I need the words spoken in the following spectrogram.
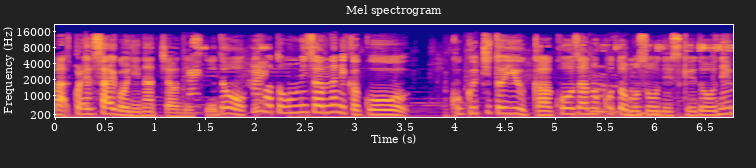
まあ、これ最後になっちゃうんですけど、はい。今、ともみさん何かこう、告知というか、講座のこともそうですけど、年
